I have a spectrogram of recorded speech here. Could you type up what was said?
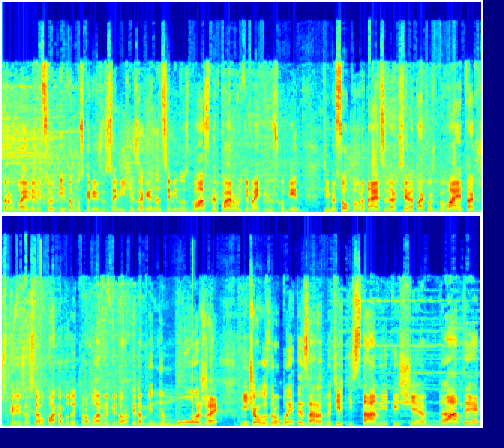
Терблейда відсутній, тому, скоріш за все, Мікі загине. Це мінус 2, снайпер, ультимейт, мінус Худвін. Тімберсоу повертається, Дарксіра також биває. Також, скоріш за все, у Пака будуть проблеми під Оркідом. Він не може нічого зробити. Зараз би тільки стан якийсь ще дати.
